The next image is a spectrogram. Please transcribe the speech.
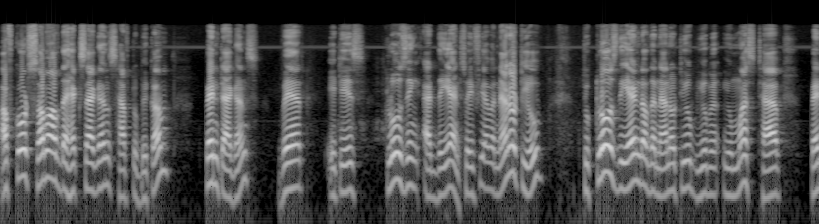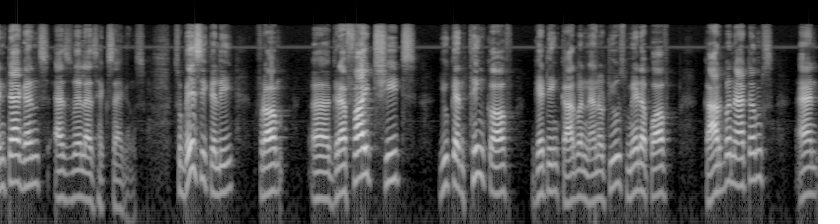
Of course, some of the hexagons have to become pentagons where it is closing at the end. So, if you have a nanotube to close the end of the nanotube you, you must have pentagons as well as hexagons. So, basically from uh, graphite sheets you can think of getting carbon nanotubes made up of carbon atoms and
